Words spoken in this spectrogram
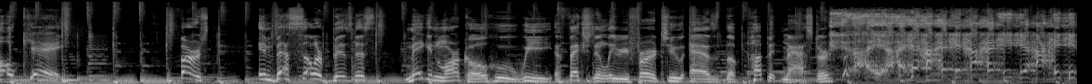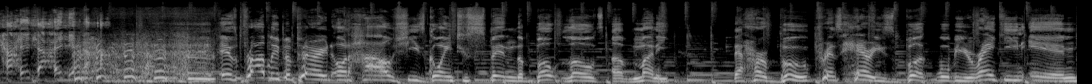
Okay. First, in bestseller business, Meghan Markle, who we affectionately refer to as the puppet master, is probably preparing on how she's going to spend the boatloads of money that her boo, Prince Harry's book, will be ranking in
